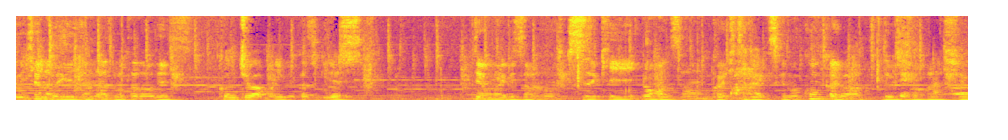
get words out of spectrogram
んにちはナビゲーターの東忠夫です。こんにちは森部和樹です。では森部さんあの引き続きロハンさんをお迎えしてるんですけども、今回はどういったお話あを？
